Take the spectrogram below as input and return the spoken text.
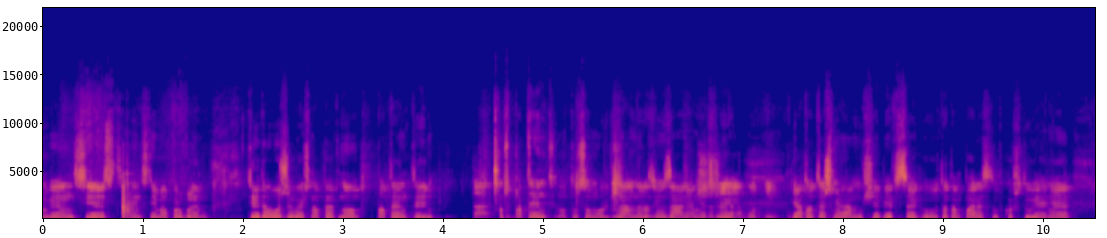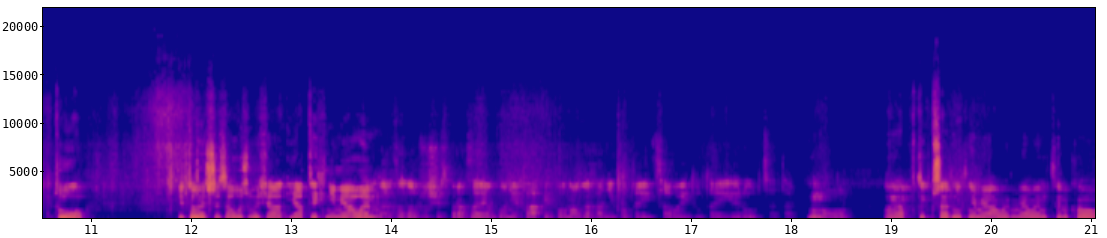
więc jest, więc nie ma problemu. Ty dołożyłeś na pewno patenty, Tak, znaczy patenty, no to są oryginalne rozwiązania, nie? Czyli ja, błotników. ja to też miałem u siebie w Segu, to tam parę stów kosztuje, nie? Tu i tu jeszcze założyłeś, ja, ja tych nie miałem. Bardzo dobrze się sprawdzają, bo nie chlapie po nogach ani po tej całej tutaj rurce, tak. No, no ja tych przednich nie miałem, miałem tylko,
